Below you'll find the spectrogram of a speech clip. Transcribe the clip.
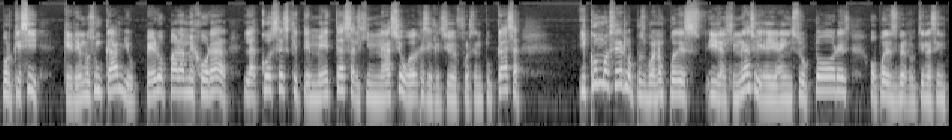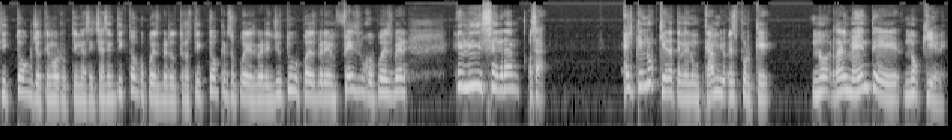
porque sí, queremos un cambio, pero para mejorar, la cosa es que te metas al gimnasio o hagas ejercicio de fuerza en tu casa. ¿Y cómo hacerlo? Pues bueno, puedes ir al gimnasio y hay instructores, o puedes ver rutinas en TikTok. Yo tengo rutinas hechas en TikTok, o puedes ver otros TikTokers, o puedes ver en YouTube, o puedes ver en Facebook, o puedes ver en Instagram. O sea, el que no quiera tener un cambio es porque no realmente no quiere.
